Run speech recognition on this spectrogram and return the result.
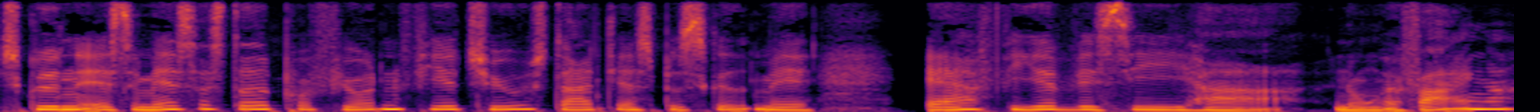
skyde en sms afsted på 1424. Start jeres besked med R4, hvis I har nogle erfaringer.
